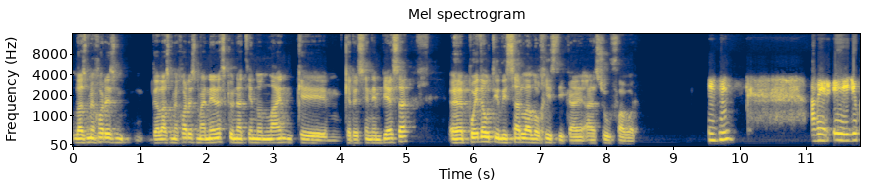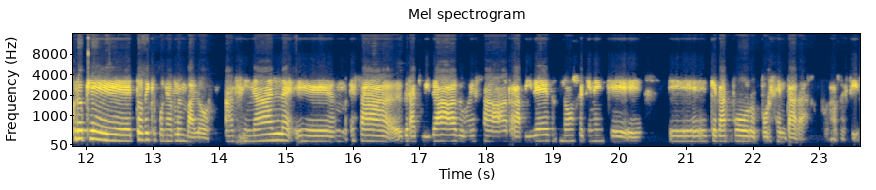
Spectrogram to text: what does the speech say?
las mejores, de las mejores maneras que una tienda online que, que recién empieza uh, pueda utilizar la logística a su favor. A ver, eh, yo creo que todo hay que ponerlo en valor. Al final, eh, esa gratuidad o esa rapidez no se tienen que eh, quedar por, por sentadas podemos decir.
